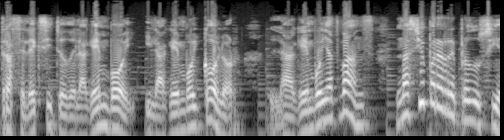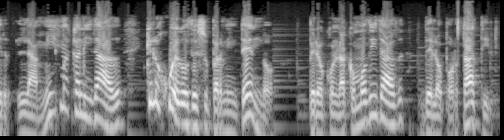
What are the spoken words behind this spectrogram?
Tras el éxito de la Game Boy y la Game Boy Color, la Game Boy Advance nació para reproducir la misma calidad que los juegos de Super Nintendo, pero con la comodidad de lo portátil.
